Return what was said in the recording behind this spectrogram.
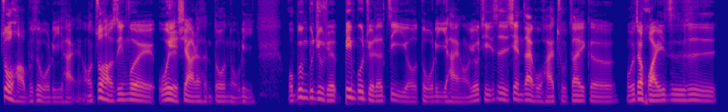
做好不是我厉害，我做好是因为我也下了很多努力。我并不就觉，并不觉得自己有多厉害哦，尤其是现在我还处在一个我在怀疑自己是。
